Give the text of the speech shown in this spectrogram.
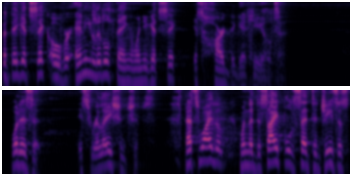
But they get sick over any little thing, and when you get sick, it's hard to get healed. What is it? It's relationships. That's why the, when the disciples said to Jesus,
